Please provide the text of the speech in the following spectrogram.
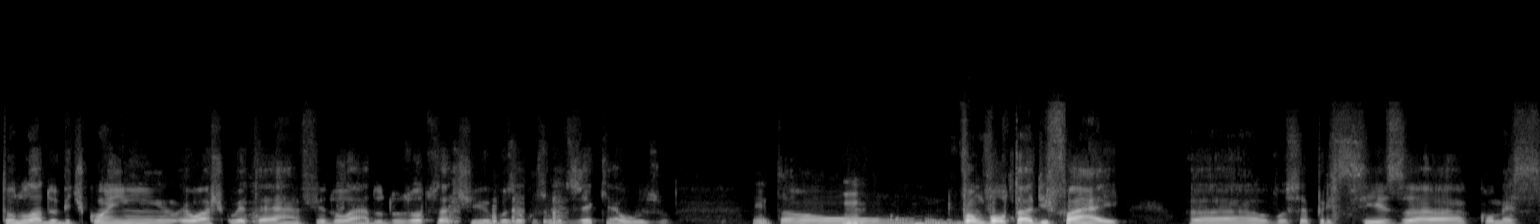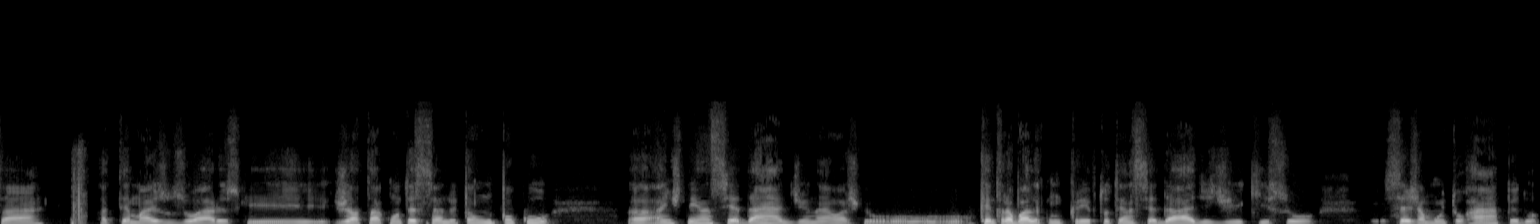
Então, do lado do Bitcoin, eu acho que o ETF, do lado dos outros ativos, eu costumo dizer que é uso. Então, hum. vamos voltar a DeFi. Uh, você precisa começar a ter mais usuários que já está acontecendo. Então, um pouco uh, a gente tem ansiedade, né? Eu acho que o, quem trabalha com cripto tem ansiedade de que isso seja muito rápido,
